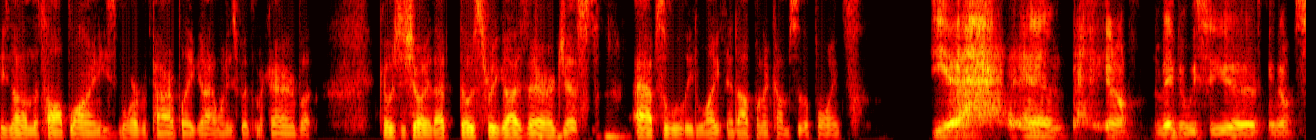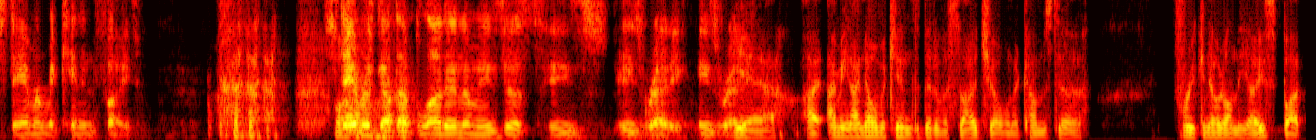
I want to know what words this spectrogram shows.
he's not on the top line. He's more of a power play guy when he's with Makar, but goes to show you that those three guys there are just absolutely lighting it up when it comes to the points. Yeah, and you know maybe we see a you know Stammer MacKinnon fight. Stammer's well, got that blood in him. He's just he's he's ready. He's ready. Yeah, I I mean I know MacKinnon's a bit of a sideshow when it comes to freaking out on the ice, but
